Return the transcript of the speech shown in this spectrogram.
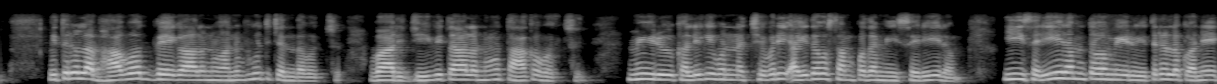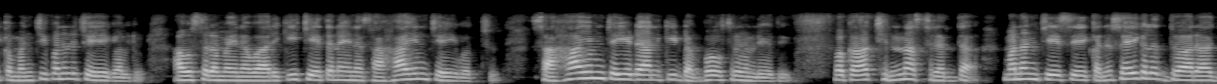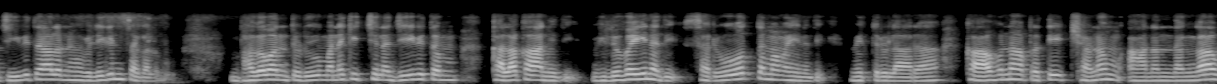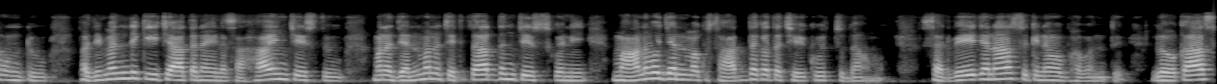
ఇతరుల భావోద్వేగాలను అనుభూతి చెందవచ్చు. వారి జీవితాలను తాకవచ్చు. మీరు కలిగి ఉన్న చివరి ఐదవ సంపద మీ శరీరం. ఈ శరీరంతో మీరు ఇతరులకు అనేక మంచి పనులు చేయగలరు. అవసరమైన వారికి చేతనైన సహాయం చేయవచ్చు. సహాయం చేయడానికి డబ్బు అవసరం లేదు. ఒక చిన్న శ్రద్ధ మనం చేసే కనుసైగల ద్వారా జీవితాలను వెలిగించగలవు. భగవంతుడు మనకిచ్చిన జీవితం కలకానిది విలువైనది సర్వోత్తమమైనది. మిత్రులారా కావున ప్రతి క్షణం ఆనందంగా ఉంటూ పది మందికి చేతనైన సహాయం చేస్తూ మన జన్మను చరితార్థం చేసుకొని మానవ జన్మకు సార్థకత చేకూర్చుదాము. సర్వే జనా సుఖినో భవంతు. లోకా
